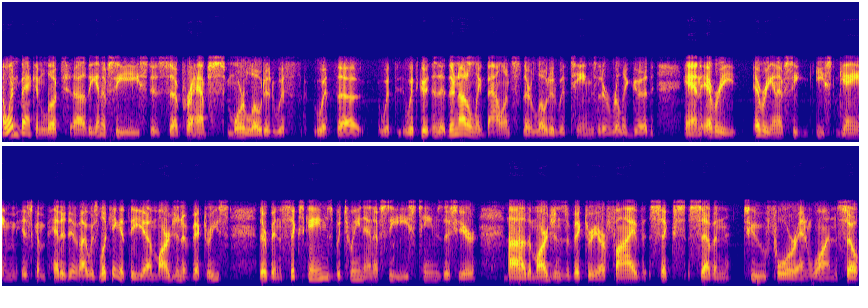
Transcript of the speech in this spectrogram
I went back and looked. Uh, the NFC East is uh, perhaps more loaded with with uh, with with good. They're not only balanced; they're loaded with teams that are really good, and every every NFC East game is competitive. I was looking at the uh, margin of victories. There have been six games between NFC East teams this year. Uh, the margins of victory are five, six, seven, two, four, and one. So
